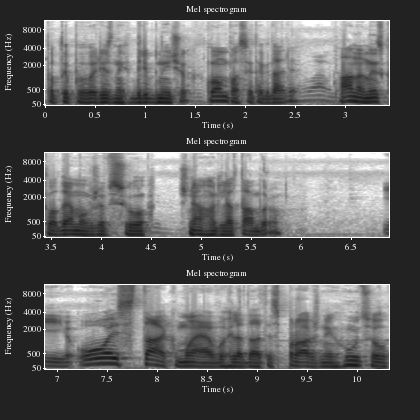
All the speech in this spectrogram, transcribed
по типу різних дрібничок, компас і так далі. А на низ кладемо вже всю шнягу для табору. І ось так має виглядати справжній гуцул,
